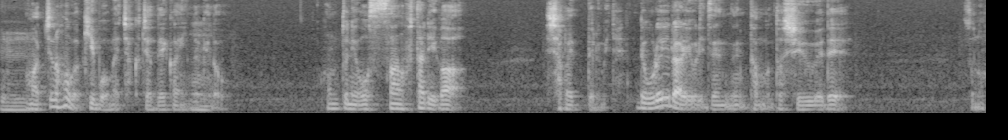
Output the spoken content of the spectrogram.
へえ。まああっちの方が規模めちゃくちゃでかいんだけど、本当におっさん2人が喋ってるみたいな。で俺らより全然多分年上でその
